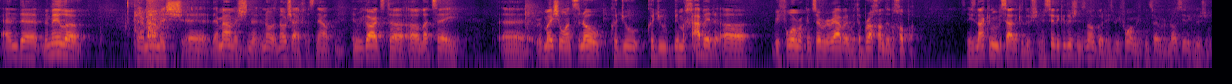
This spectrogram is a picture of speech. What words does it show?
And uh, memela, their mamish, uh, their mamish no no shaykhs. Now, in regards to uh, let's say, uh, Moshe wants to know, could you could you be mechabed a reform or conservative rabbi with a bracha under the chuppah? He's not going to be beside the Kedushin. Say the Kedushin is no good. He's reformed. He's conservative. No the Kedushin.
